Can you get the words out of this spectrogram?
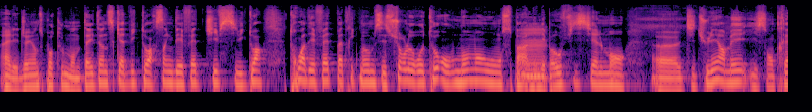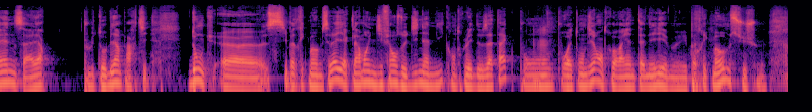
Allez, Giants pour tout le monde. Titans, 4 victoires, 5 défaites. Chiefs, 6 victoires, 3 défaites. Patrick Mahomes est sur le retour. Au moment où on se parle, il n'est pas officiellement euh, titulaire, mais il s'entraîne. Ça a l'air plutôt bien parti. Donc, euh, si Patrick Mahomes est là, il y a clairement une différence de dynamique entre les deux attaques, pour- Mhm. pourrait-on dire, entre Ryan Tannehill et, Patrick Mahomes, si je- un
